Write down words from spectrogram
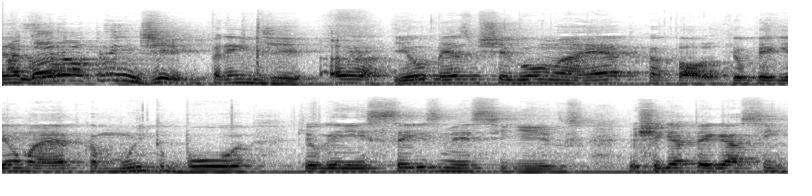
agora eu aprendi. Aprendi. Ah. Eu mesmo chegou uma época, Paulo, que eu peguei uma época muito boa, que eu ganhei seis meses seguidos. Eu cheguei a pegar assim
